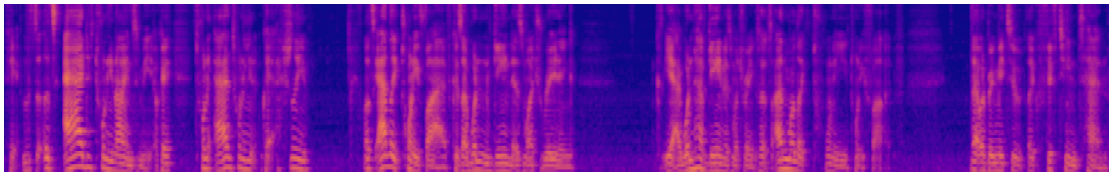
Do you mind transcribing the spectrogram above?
Okay, let's let's add 29 to me, okay? 20 add 20 okay, actually let's add like 25 because I wouldn't have gained as much rating. Yeah, I wouldn't have gained as much rating. So let's add more like 20 25. That would bring me to like 15 10,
